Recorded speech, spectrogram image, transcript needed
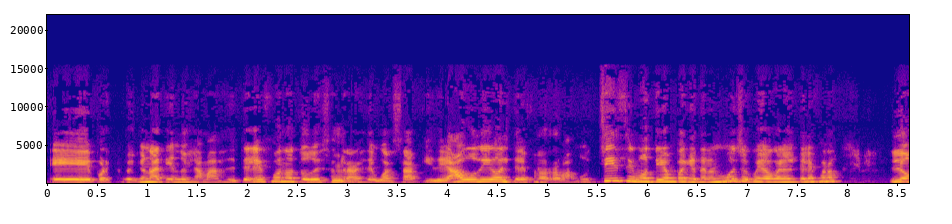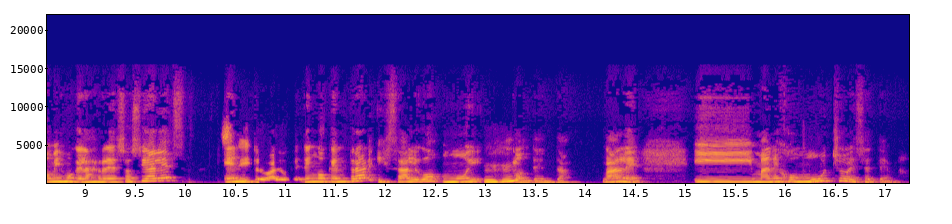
Eh, por ejemplo, yo no atiendo llamadas de teléfono, todo es a mm. través de WhatsApp y de audio. El teléfono roba muchísimo tiempo, hay que tener mucho cuidado con el teléfono. Lo mismo que las redes sociales, entro a lo que tengo que entrar y salgo muy contenta, ¿vale? Y manejo mucho ese tema.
